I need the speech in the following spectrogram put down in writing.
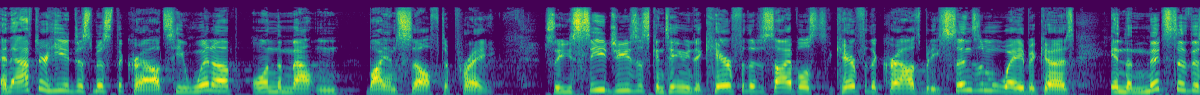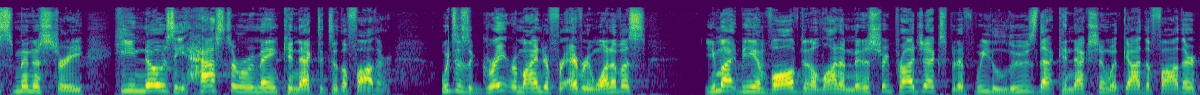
And after he had dismissed the crowds, he went up on the mountain by himself to pray. So you see Jesus continuing to care for the disciples, to care for the crowds, but he sends them away because in the midst of this ministry, he knows he has to remain connected to the Father, which is a great reminder for every one of us you might be involved in a lot of ministry projects, but if we lose that connection with God the Father,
